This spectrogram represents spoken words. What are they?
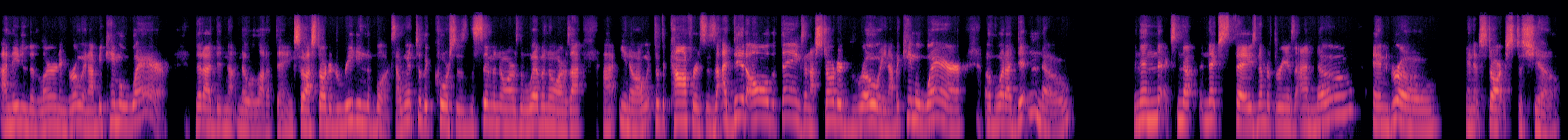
I needed to learn and grow in. I became aware that I did not know a lot of things. So I started reading the books. I went to the courses, the seminars, the webinars. I, I, you know, I went to the conferences. I did all the things and I started growing. I became aware of what I didn't know. And then next, next phase, number three is I know and grow and it starts to show.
